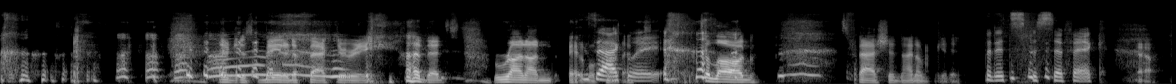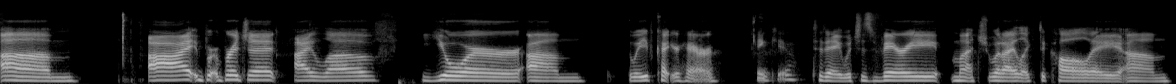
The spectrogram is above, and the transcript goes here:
they're just made in a factory that's run on animal exactly. products. it's a log it's fashion i don't get it but it's specific. Yeah. Um, I Br- Bridget, I love your um the way you've cut your hair Thank you. today, which is very much what I like to call a um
